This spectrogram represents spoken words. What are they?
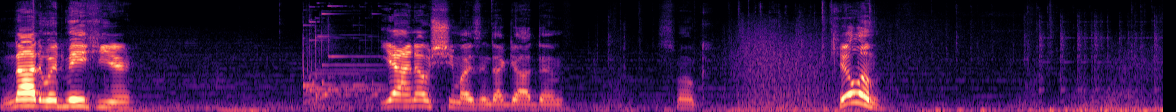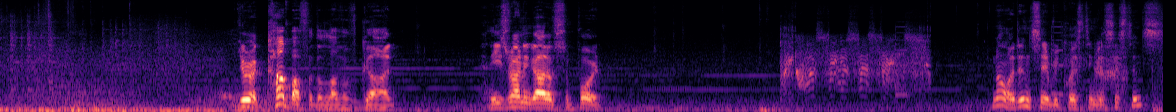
Not with me here. Yeah, I know Shima's in that goddamn smoke. Kill him! You're a Kaba for the love of God. And he's running out of support. No, I didn't say requesting assistance.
